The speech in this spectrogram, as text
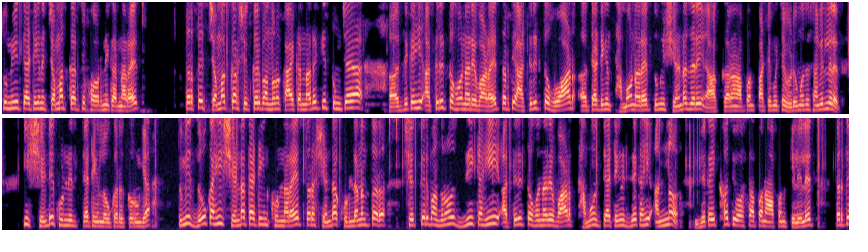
तुम्ही त्या ठिकाणी चमत्कारची फवारणी करणार आहेत तर ते चमत्कार शेतकरी बांधवांना काय करणार आहे की तुमच्या जे काही अतिरिक्त होणारे वाढ आहेत तर ते अतिरिक्त वाढ त्या ठिकाणी थांबवणार आहेत. तुम्ही शेंडा जरी कारण आपण पाठिंबाच्या व्हिडिओमध्ये सांगितलेले आहेत की शेंडे खुडणी त्या ठिकाणी लवकर करून घ्या. तुम्ही जो काही शेंडा त्या ठिकाणी खोडणार आहे तर शेंडा खोडल्यानंतर शेतकरी बांधवांनो जी काही अतिरिक्त होणारी वाढ थांबून त्या ठिकाणी जे काही अन्न जे काही खत व्यवस्थापन आपण केलेले आहेत तर ते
